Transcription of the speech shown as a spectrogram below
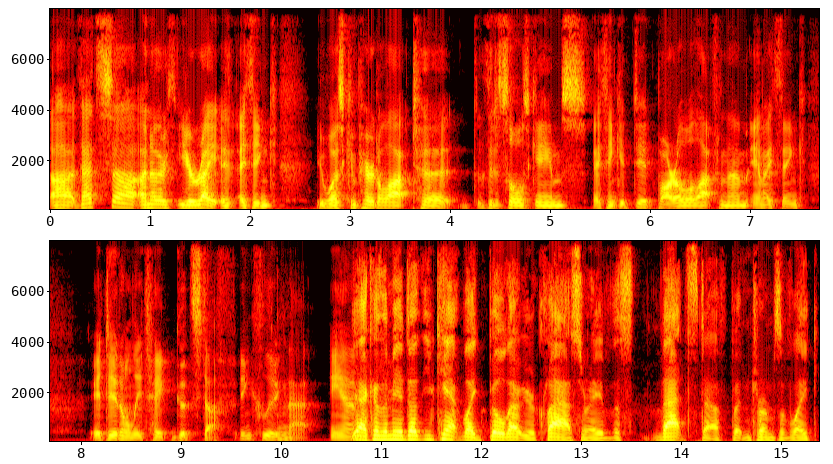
uh, that's uh, another. You're right. I, I think it was compared a lot to the Souls games. I think it did borrow a lot from them, and I think it did only take good stuff, including that. And yeah because i mean it does you can't like build out your class or any of this that stuff but in terms of like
